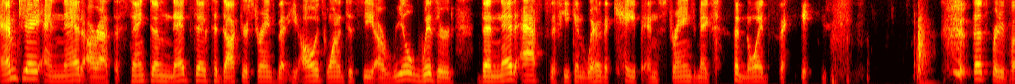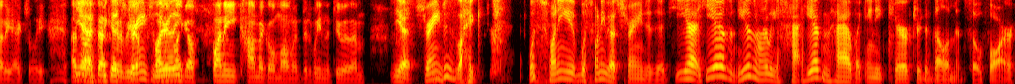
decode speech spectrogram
MJ and Ned are at the sanctum. Ned says to Doctor Strange that he always wanted to see a real wizard. Then Ned asks if he can wear the cape, and Strange makes an annoyed face. that's pretty funny, actually. I yeah, like that's because Strange be funny, literally like a funny comical moment between the two of them. Yeah, Strange is like. What's funny? What's funny about Strange is that he ha- he hasn't he doesn't really ha- he hasn't had like any character development so far.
